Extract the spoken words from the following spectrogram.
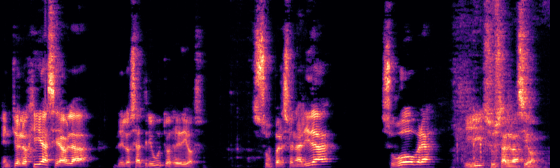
En teología se habla de los atributos de Dios, su personalidad, su obra y su salvación.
